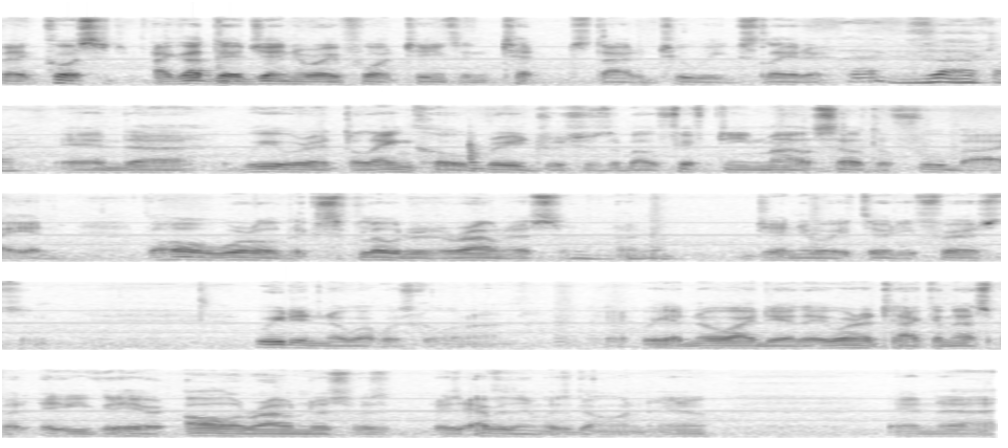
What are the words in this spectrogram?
but of course, I got there January 14th, and TET started two weeks later Exactly. and uh, we were at the Langko Bridge, which was about 15 miles south of Phu Bai, and the whole world exploded around us on January 31st, and we didn't know what was going on. We had no idea they weren't attacking us, but you could hear it all around us was everything was going, you know, and uh,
